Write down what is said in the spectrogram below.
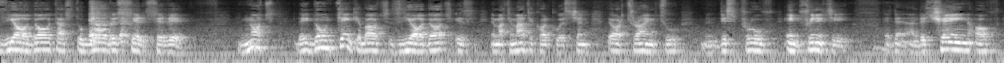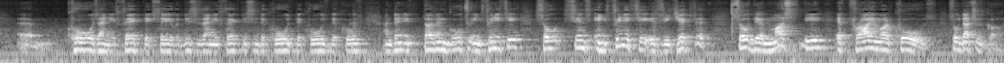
ziyadat as to bab silsile. Not, they don't think about ziyadat is a mathematical question. They are trying to disprove infinity and the chain of um, cause and effect. They say well, this is an effect, this is the cause, the cause, the cause, and then it doesn't go to infinity. So, since infinity is rejected, so there must be a primal cause. So that is God.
